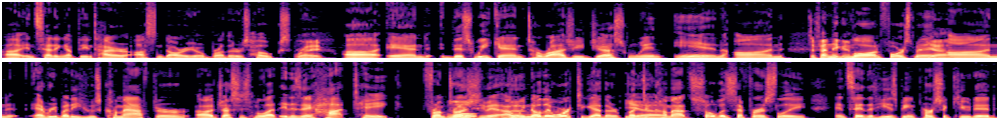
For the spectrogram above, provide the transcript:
uh, in setting up the entire Osundairo brothers hoax. Right. Uh, and this weekend, Taraji just went in on Defending him. law enforcement, Yeah. on everybody who's come after uh, Jussie Smollett. It is a hot take from Taraji. Well, P. Uh, we know they work together, but to come out so vociferously and say that he is being persecuted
